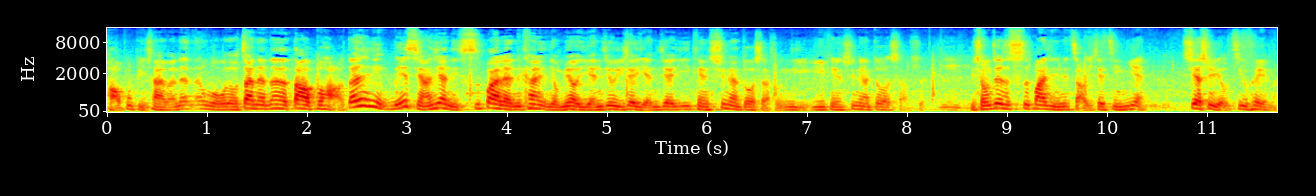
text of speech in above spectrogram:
跑步比赛嘛，那那我我站在那个道不好，但是你你想一下，你失败了，你看有没有研究一下人家一天训练多少小时，你一天训练多少小时？嗯你从这次失败里面找一些经验，下次有机会嘛。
